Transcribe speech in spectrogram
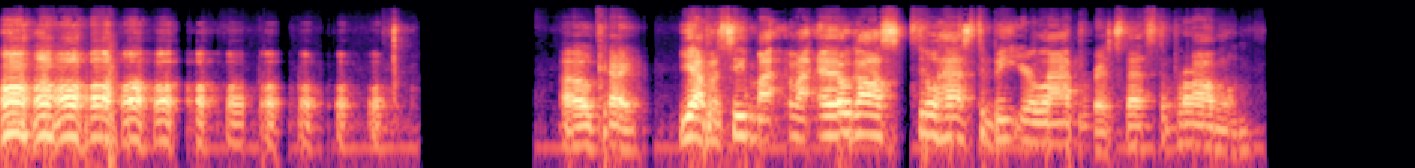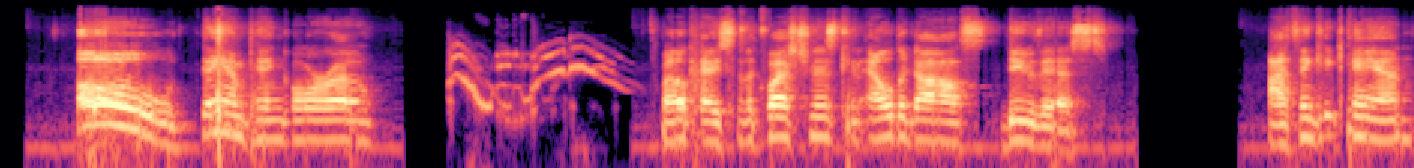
okay. Yeah, but see, my, my Elgos still has to beat your Lapras. That's the problem. Oh, damn, Pangoro. Okay, so the question is can Eldegoss do this? I think it can.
